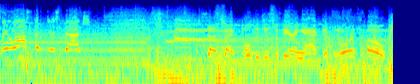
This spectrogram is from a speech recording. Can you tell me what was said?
We lost him, dispatch. Suspect pulled to disappearing active, North Oaks.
